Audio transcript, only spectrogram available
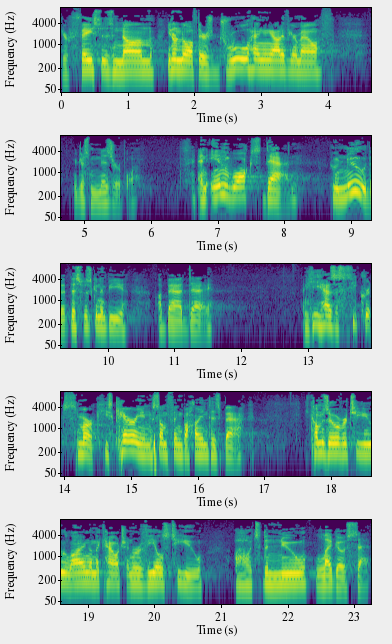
Your face is numb. You don't know if there's drool hanging out of your mouth. You're just miserable. And in walks dad, who knew that this was going to be a bad day. And he has a secret smirk. He's carrying something behind his back. He comes over to you lying on the couch and reveals to you, oh, it's the new Lego set.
